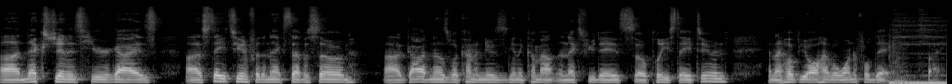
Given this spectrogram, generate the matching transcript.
Uh, next Gen is here, guys. Uh, stay tuned for the next episode. Uh, God knows what kind of news is going to come out in the next few days, so please stay tuned. And I hope you all have a wonderful day. Bye.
